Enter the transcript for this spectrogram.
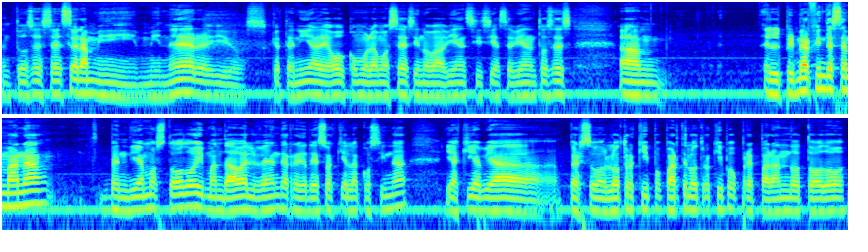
Entonces ese era mi, mi nervios que tenía de, oh, ¿cómo lo vamos a hacer si no va bien, si sí si hace bien? Entonces el primer fin de semana vendíamos todo y mandaba el ven de regreso aquí a la cocina y aquí había el otro equipo, parte del otro equipo preparando todo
